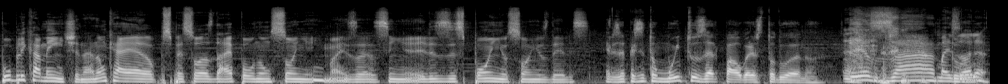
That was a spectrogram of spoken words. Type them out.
publicamente, né? Não que as pessoas da Apple não sonhem, mas, assim, eles expõem os sonhos deles. Eles apresentam muitos Air Powers todo ano. Exato. Mas olha,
